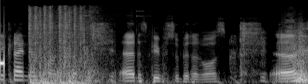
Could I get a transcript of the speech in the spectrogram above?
Die kleine Monster. Äh, das piepst du bitte raus. Äh,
